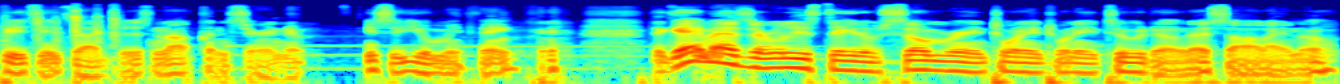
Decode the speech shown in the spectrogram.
business that does not concern them. It's a human thing. the game has a release date of summer in 2022 though, that's all I know.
